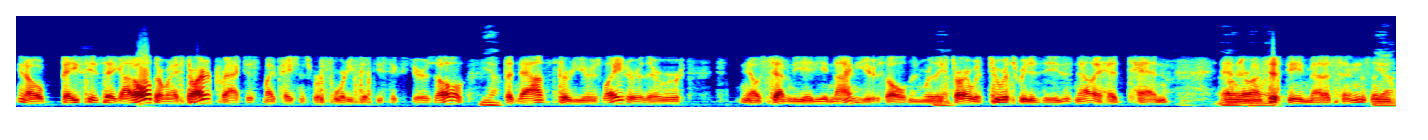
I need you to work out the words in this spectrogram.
you know, basically as they got older. When I started practice, my patients were 40, 50, 60 years old. Yeah. But now, 30 years later, there were you know 70 80 and 90 years old and where they started with two or three diseases now they had 10 and Oh, they're on boy. 15 medicines and Yeah.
